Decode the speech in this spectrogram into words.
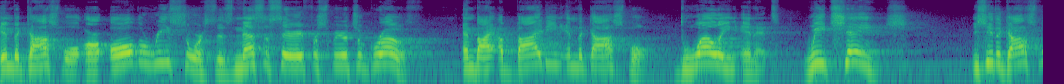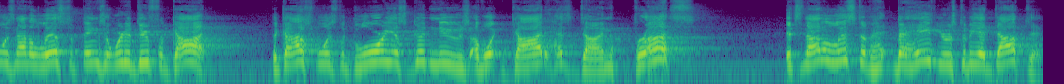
in the gospel are all the resources necessary for spiritual growth. And by abiding in the gospel, dwelling in it, we change. You see, the gospel is not a list of things that we're to do for God. The gospel is the glorious good news of what God has done for us. It's not a list of behaviors to be adopted.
